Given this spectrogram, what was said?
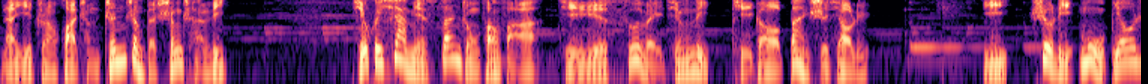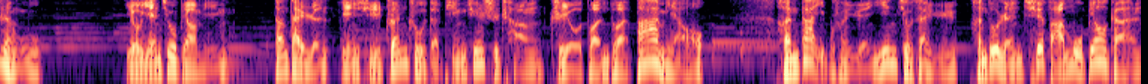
难以转化成真正的生产力。”学会下面三种方法，节约思维精力。提高办事效率。一、设立目标任务。有研究表明，当代人连续专注的平均时长只有短短八秒，很大一部分原因就在于很多人缺乏目标感，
